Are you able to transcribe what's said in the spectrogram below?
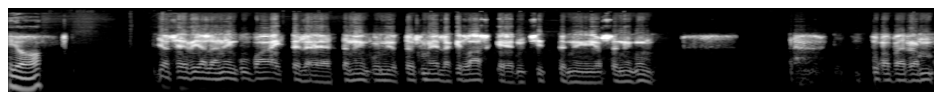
Joo. Ja se vielä niin kuin vaihtelee, että, niin kuin, että jos meilläkin laskee nyt sitten, niin jos se niin kuin tuon verran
